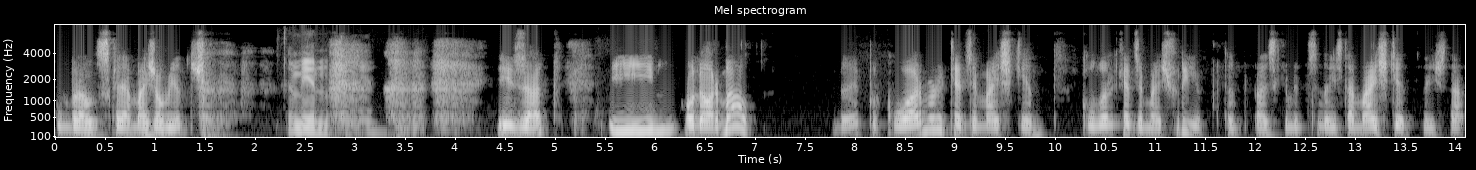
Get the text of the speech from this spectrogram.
um verão, se calhar mais ou menos. A menos. Exato. E o normal, não é? Porque warmer quer dizer mais quente, cooler quer dizer mais frio. Portanto, basicamente, se nem está mais quente nem está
